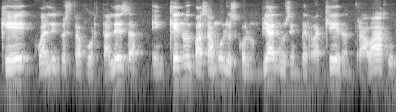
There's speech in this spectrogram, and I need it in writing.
qué, cuál es nuestra fortaleza, en qué nos basamos los colombianos, en berraquera, en trabajo,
